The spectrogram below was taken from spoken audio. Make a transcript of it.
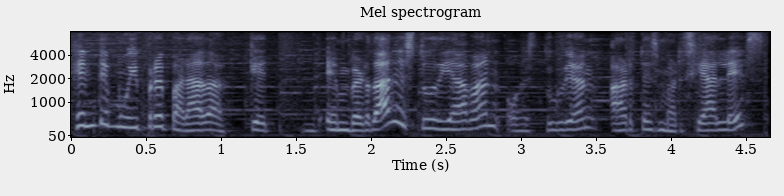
gente muy preparada que en verdad estudiaban o estudian artes marciales,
